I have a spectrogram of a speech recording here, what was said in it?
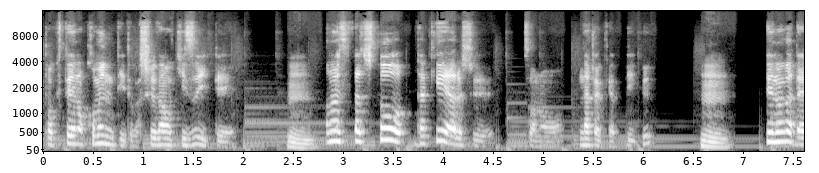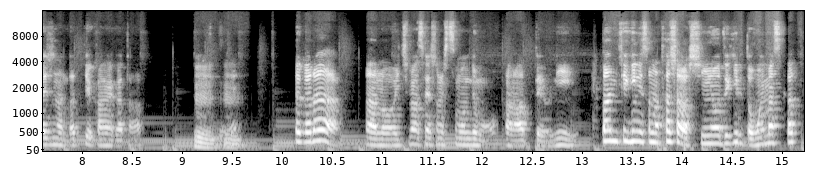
特定のコミュニティとか集団を築いてうん。その人たちとだけある種その仲良くやっていくっうん。ていうのが大事なんだっていう考え方。うんうん。だからあの一番最初の質問でもあのあったように一般的にその他者は信用できると思いますかって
